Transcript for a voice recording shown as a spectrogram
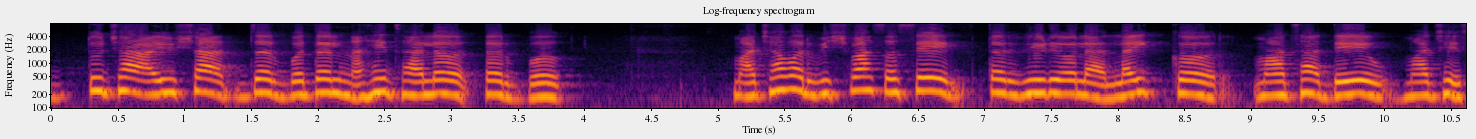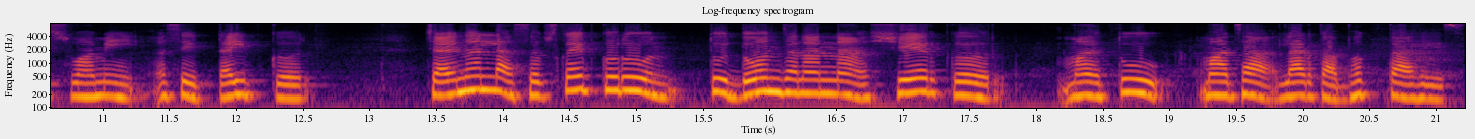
तुझ्या आयुष्यात जर बदल नाही झालं तर बघ. माझ्यावर विश्वास असेल तर व्हिडिओला लाईक कर. माझा देव माझे स्वामी असे टाईप कर. चॅनलला सबस्क्राईब करून तू दोन जणांना शेअर कर. मा तू माझा लाडका भक्त आहेस.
